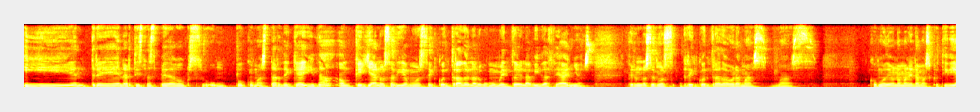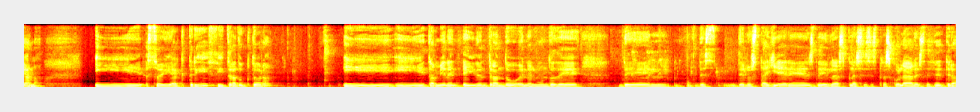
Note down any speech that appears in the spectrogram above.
y entré en Artistas Pedagogs un poco más tarde que Aida, aunque ya nos habíamos encontrado en algún momento de la vida hace años, pero nos hemos reencontrado ahora más, más como de una manera más cotidiana. Y soy actriz y traductora, y, y también he- ido entrando en el mundo de, del- de, de los talleres, de las clases extraescolares, etc.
